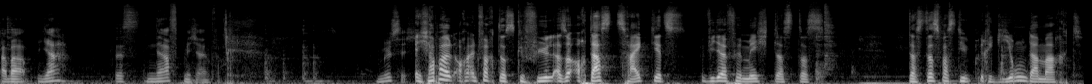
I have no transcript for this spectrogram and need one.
aber ja, das nervt mich einfach. Müßig. Ich habe halt auch einfach das Gefühl, also auch das zeigt jetzt wieder für mich, dass das, dass das, was die Regierung da macht,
